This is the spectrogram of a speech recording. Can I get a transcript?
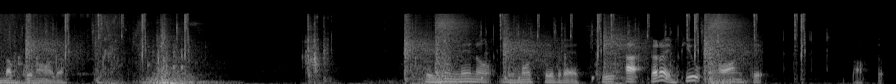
banconota. Così almeno mi mostra i prezzi. Ah, però in più ho anche... Pop.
